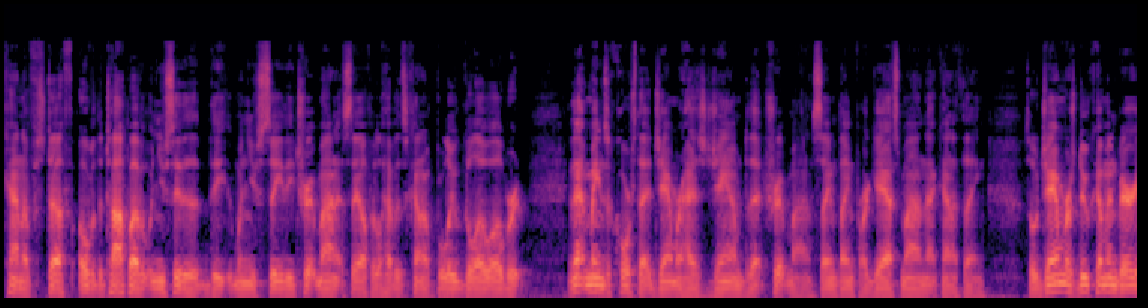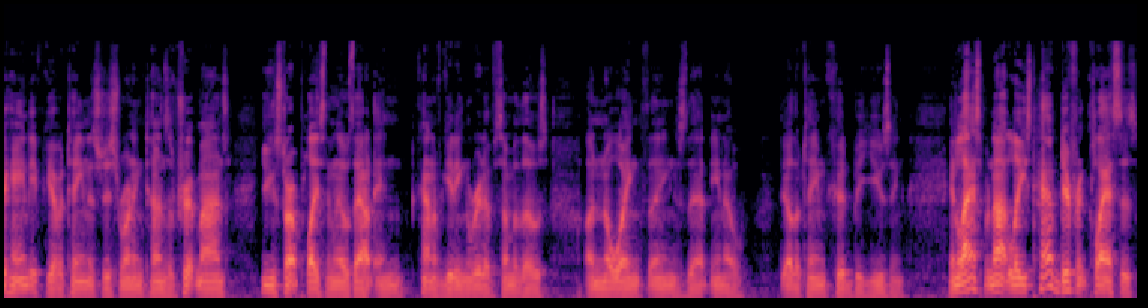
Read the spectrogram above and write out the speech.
kind of stuff over the top of it. When you see the, the when you see the trip mine itself it'll have this kind of blue glow over it. And that means of course that jammer has jammed that trip mine. Same thing for a gas mine that kind of thing. So jammers do come in very handy if you have a team that's just running tons of trip mines. You can start placing those out and kind of getting rid of some of those annoying things that you know the other team could be using. And last but not least have different classes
